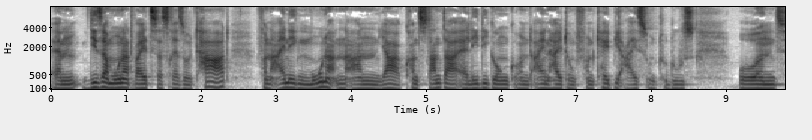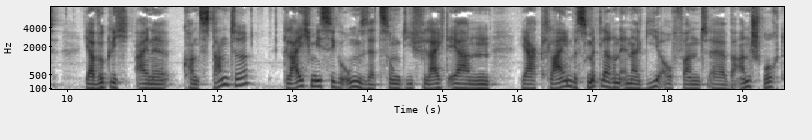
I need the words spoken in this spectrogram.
ähm, dieser Monat war jetzt das Resultat von einigen Monaten an ja konstanter Erledigung und Einhaltung von KPIs und To-Dos und ja wirklich eine konstante gleichmäßige Umsetzung, die vielleicht eher einen ja klein bis mittleren Energieaufwand äh, beansprucht,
